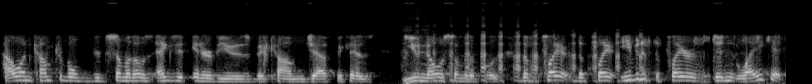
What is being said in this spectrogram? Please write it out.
how uncomfortable did some of those exit interviews become, Jeff? Because you know some of the the player the player even if the players didn't like it,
